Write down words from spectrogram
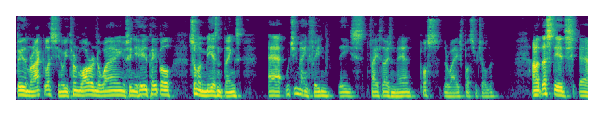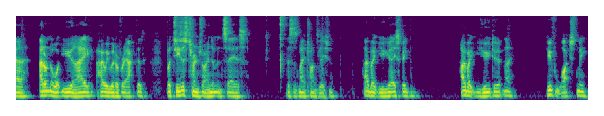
do the miraculous. You know, you turn water into wine. You've seen you heal people. Some amazing things. Uh, would you mind feeding these five thousand men plus their wives plus their children? And at this stage, uh, I don't know what you and I how we would have reacted, but Jesus turns around them and says, "This is my translation. How about you guys feed them? How about you do it now? You've watched me.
